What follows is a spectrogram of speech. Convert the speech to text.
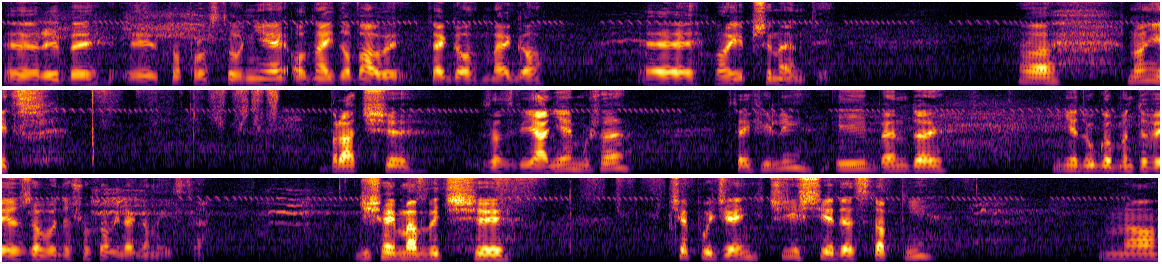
ryby e, po prostu nie odnajdowały tego mego, e, mojej przynęty. E, No nic. Brać się za zwijanie muszę w tej chwili i będę niedługo będę wyjeżdżał, będę szukał innego miejsca. Dzisiaj ma być e, ciepły dzień, 31 stopni. No,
